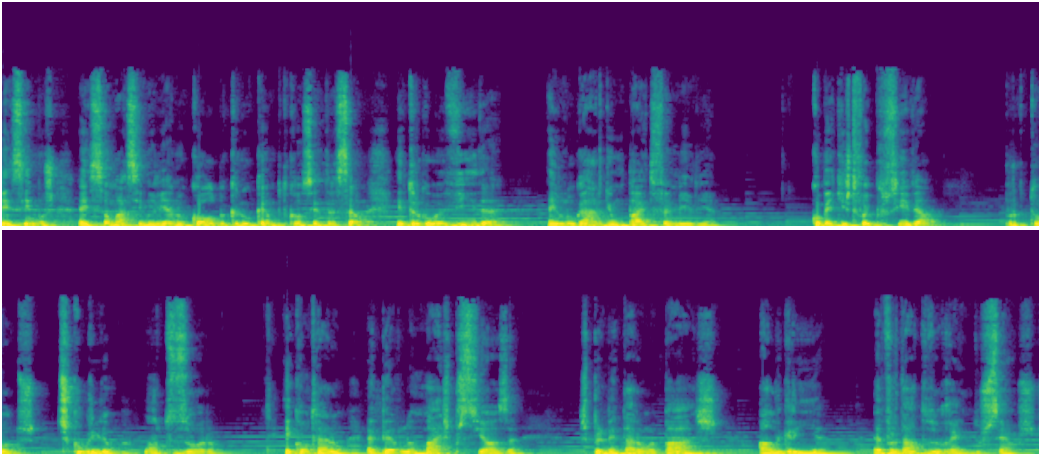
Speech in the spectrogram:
Pensemos em São Maximiliano Kolbe, que no campo de concentração entregou a vida em lugar de um pai de família. Como é que isto foi possível? Porque todos descobriram o tesouro, encontraram a pérola mais preciosa, experimentaram a paz, a alegria, a verdade do reino dos céus.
